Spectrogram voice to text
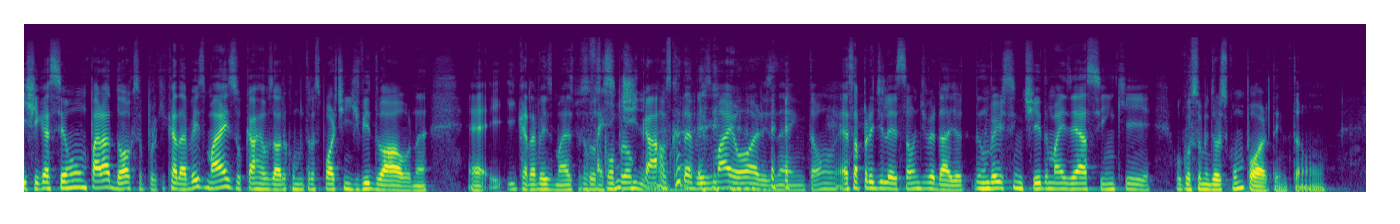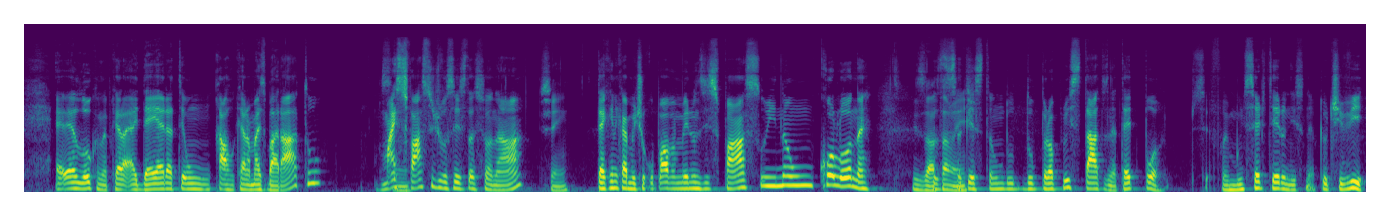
e chega a ser um paradoxo, porque cada vez mais o carro é usado como transporte individual, né? É, e, e, cada vez mais as pessoas compram sentido, carros né? cada vez maiores, né? Então, essa predileção de verdade, eu não vejo sentido, mas é assim que o consumidor se comporta, então... É, é louco, né? Porque a ideia era ter um carro que era mais barato, mais Sim. fácil de você estacionar. Sim tecnicamente ocupava menos espaço e não colou, né? Exatamente. Essa questão do, do próprio status, né? Até, pô, você foi muito certeiro nisso, né? Porque eu tive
